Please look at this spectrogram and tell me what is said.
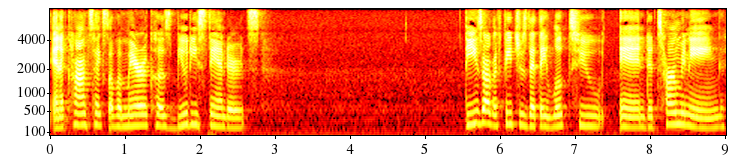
in a context of America's beauty standards, these are the features that they look to in determining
